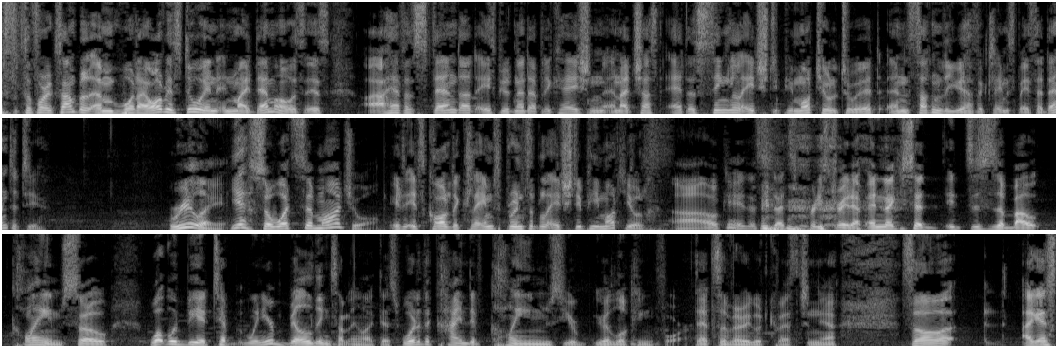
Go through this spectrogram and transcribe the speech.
so for example, um, what I always do in, in my demos is I have a standard ASP.NET application and I just add a single HTTP module to it and suddenly you have a claims-based identity. Really? Yeah. So what's the module? It, it's called the Claims Principal HTTP module. Uh, okay, that's that's pretty straight up. And like you said, it, this is about claims. So what would be a tip when you're building something like this? What are the kind of claims you're you're looking for? That's a very good question. Yeah. So I guess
